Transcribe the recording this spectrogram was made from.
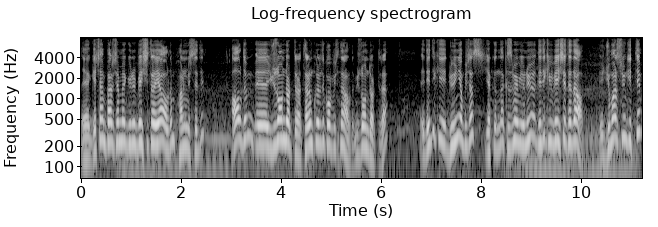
E, geçen perşembe günü 5 litre yağ aldım. Hanım istedi. Aldım e, 114 lira. Tarım Kredi Ofisi'nden aldım 114 lira. E, dedi ki düğün yapacağız yakında kızım evleniyor. Dedi ki bir 5 litre de al. E, cumartesi günü gittim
